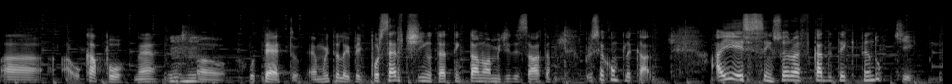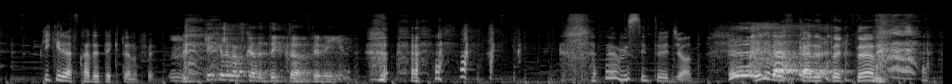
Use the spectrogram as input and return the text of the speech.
a, a, o capô, né? Uhum. O, o teto. É muito legal. Tem que pôr certinho, o teto tem que estar numa medida exata. Por isso é complicado. Aí esse sensor vai ficar detectando o quê? O que, que ele vai ficar detectando, Fê? Hum, o que, que ele vai ficar detectando, Peninha? Eu me sinto um idiota. Ele vai ficar detectando.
